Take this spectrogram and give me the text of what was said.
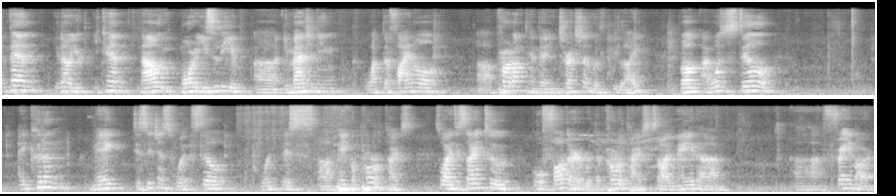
And then, you know, you, you can now more easily uh, imagining what the final uh, product and the interaction would be like. Well, I was still, I couldn't make decisions with still with this uh, paper prototypes. So I decided to go further with the prototypes. So I made a, a framer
